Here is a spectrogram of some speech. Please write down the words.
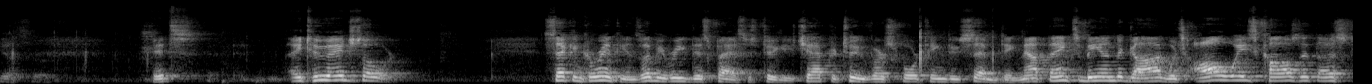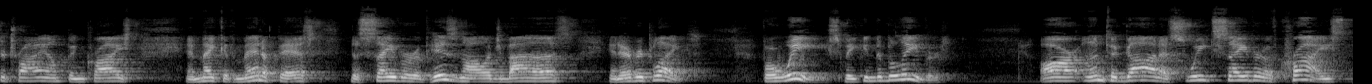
Yes, sir. It's a two-edged sword. Second Corinthians, let me read this passage to you. Chapter 2, verse 14 to 17. Now thanks be unto God, which always causeth us to triumph in Christ, and maketh manifest the savor of his knowledge by us in every place. For we, speaking to believers, are unto God a sweet savor of Christ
